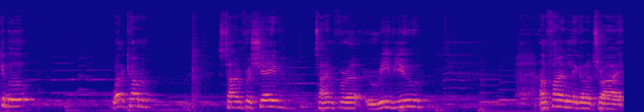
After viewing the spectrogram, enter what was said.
Peekaboo. Welcome. It's time for a shave. Time for a review. I'm finally gonna try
